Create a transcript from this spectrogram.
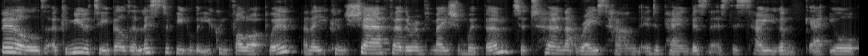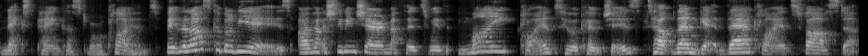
build a community, build a list of people that you can follow up with, and then you can share further information with them to turn that raised hand into paying business. This is how you're going to get your next paying customer or client. But in the last last couple of years, I've actually been sharing methods with my clients who are coaches to help them get their clients faster.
